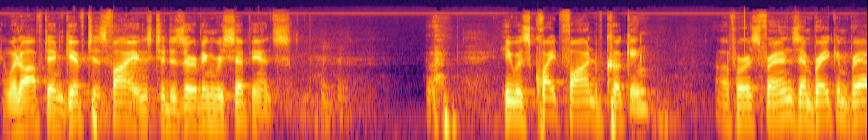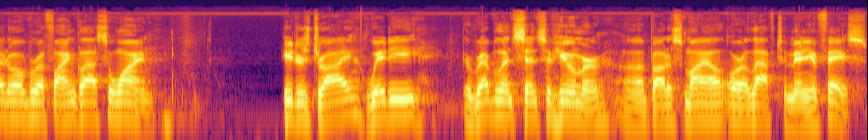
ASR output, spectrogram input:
and would often gift his finds to deserving recipients. He was quite fond of cooking uh, for his friends and breaking bread over a fine glass of wine. Peter's dry, witty, irreverent sense of humor uh, brought a smile or a laugh to many a face.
